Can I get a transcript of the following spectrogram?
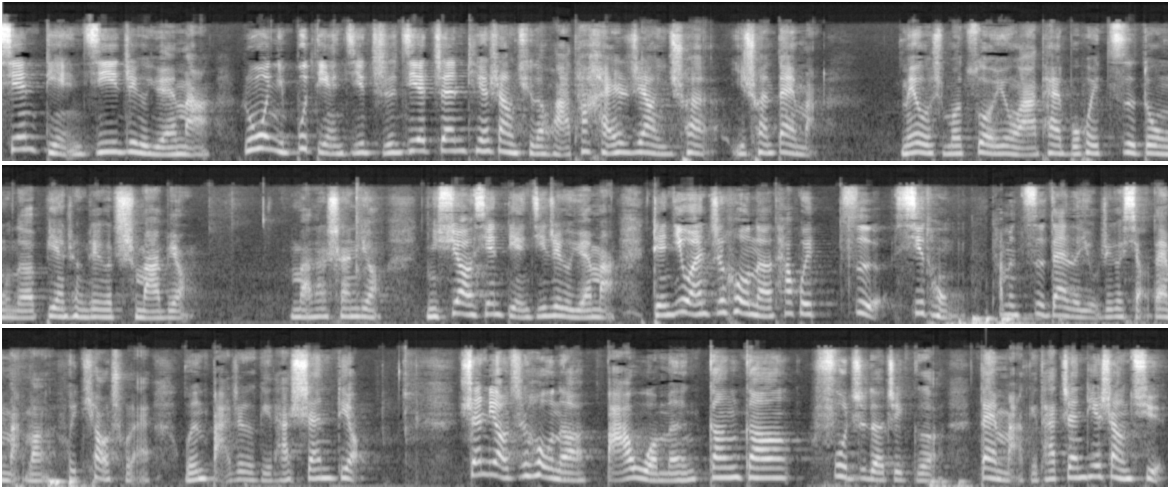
先点击这个源码。如果你不点击，直接粘贴上去的话，它还是这样一串一串代码，没有什么作用啊，它也不会自动的变成这个尺码表。我们把它删掉。你需要先点击这个源码，点击完之后呢，它会自系统他们自带的有这个小代码嘛，会跳出来。我们把这个给它删掉。删掉之后呢，把我们刚刚复制的这个代码给它粘贴上去。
